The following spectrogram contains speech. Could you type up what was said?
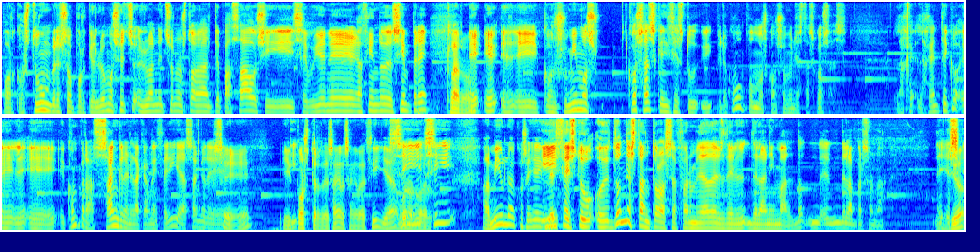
por costumbres o porque lo hemos hecho, lo han hecho nuestros antepasados y se viene haciendo de siempre, claro. Eh, eh, consumimos cosas que dices tú, pero ¿cómo podemos consumir estas cosas? La, la gente compra sangre en la carnicería, sangre. Sí. Y, pósters de sangre, sangrecilla. Sí, bueno, sí. A mí una cosa ya... Y dices tú, ¿dónde están todas las enfermedades del, del animal, de, la persona? yo,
